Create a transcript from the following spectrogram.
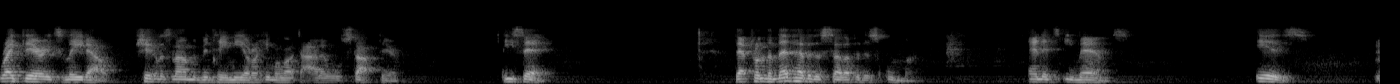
Right there it's laid out. Shaykh al-Islam ibn Taymiyyah rahimahullah ta'ala will stop there. He said that from the madhab of the Salaf of this ummah and its imams is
